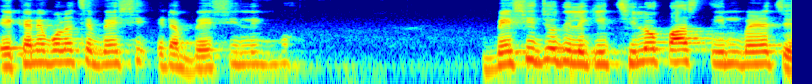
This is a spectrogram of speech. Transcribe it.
এখানে বলেছে বেশি, এটা বেশি লিখব। বেশি যদি লিখি, ছিল পাঁচ, তিন বেড়েছে,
